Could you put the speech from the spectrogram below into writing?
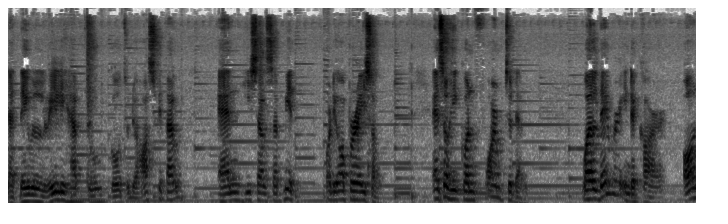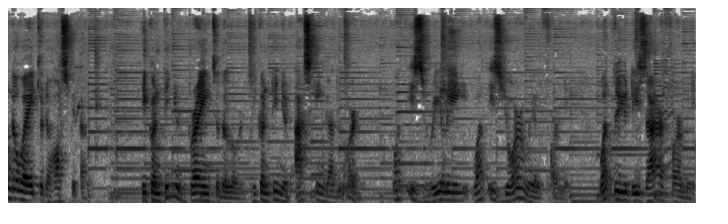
that they will really have to go to the hospital and he shall submit for the operation. And so he conformed to them. While they were in the car on the way to the hospital, he continued praying to the Lord. He continued asking God, Lord, what is really, what is your will for me? What do you desire for me?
